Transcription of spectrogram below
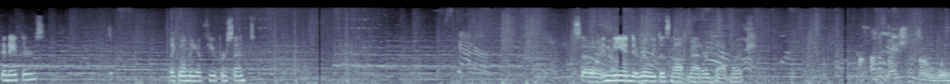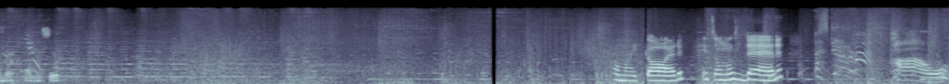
than Aether's. Like only a few percent. So in the end, it really does not matter that much. Animations are way more fancy. Oh my god, it's almost dead. How?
